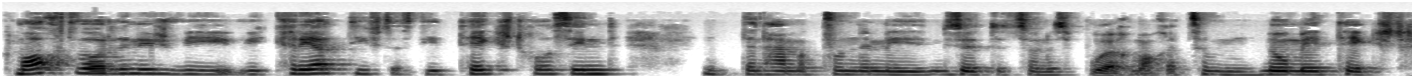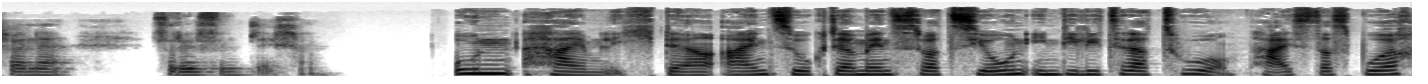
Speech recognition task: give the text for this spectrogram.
gemacht worden ist, wie, wie kreativ, dass die Texte gekommen sind. Und dann haben wir gefunden, wir, wir sollten so ein Buch machen, um noch mehr Texte können veröffentlichen Unheimlich. Der Einzug der Menstruation in die Literatur heißt das Buch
